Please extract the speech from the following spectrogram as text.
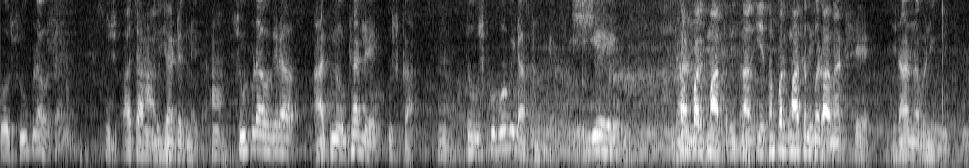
वो सूपड़ा होता है अच्छा हाँ। झटकने का। हाँ। सूपड़ा वगैरह हाथ में उठा ले उसका हम्म। तो उसको वो भी डाकन हो गया। ये संपर्क मात्र इतना ये संपर्क मात्र संपर्क मात्र से धारणा बनी हुई थी।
